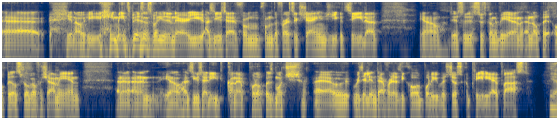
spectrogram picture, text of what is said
Uh, you know, he, he means business when he was in there. You, as you said, from from the first exchange, you could see that. You know, this was this was going to be an, an up, uphill struggle for Shami, and and and you know, as you said, he kind of put up as much uh, resilient effort as he could, but he was just completely outclassed. Yeah,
